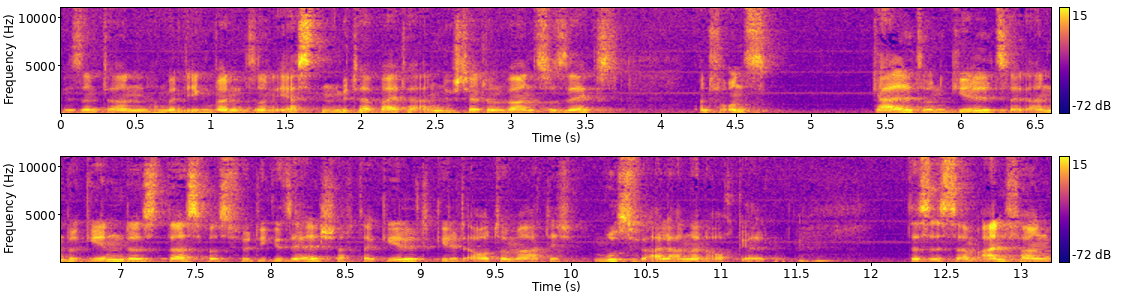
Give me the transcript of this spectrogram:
wir sind dann, haben dann irgendwann so einen ersten Mitarbeiter angestellt und waren zu sechs. Und für uns galt und gilt seit Anbeginn, dass das, was für die Gesellschafter gilt, gilt automatisch, muss für alle anderen auch gelten. Mhm. Das ist am Anfang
